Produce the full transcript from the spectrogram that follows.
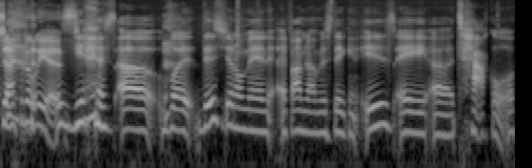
definitely is. Yes, uh, but this gentleman, if I'm not mistaken, is a uh, tackle.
